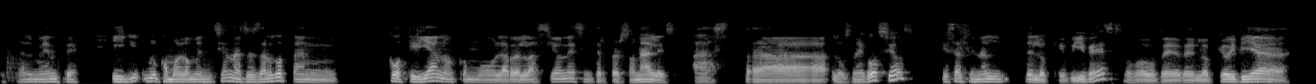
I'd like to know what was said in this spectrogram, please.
Totalmente. Y como lo mencionas, es algo tan cotidiano como las relaciones interpersonales hasta los negocios, que es al final de lo que vives o de, de lo que hoy día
